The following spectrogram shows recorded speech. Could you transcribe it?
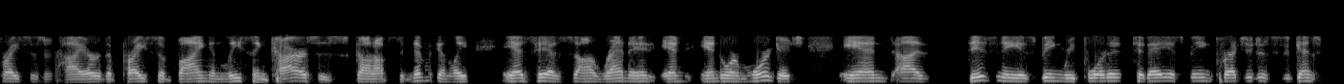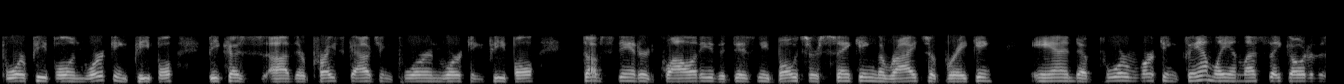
prices are higher, the price of buying and leasing cars has gone up significantly, as has uh, rent and, and and or mortgage, and uh, Disney is being reported today as being prejudiced against poor people and working people because uh, they're price gouging poor and working people substandard quality. The Disney boats are sinking, the rides are breaking, and a poor working family, unless they go to the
